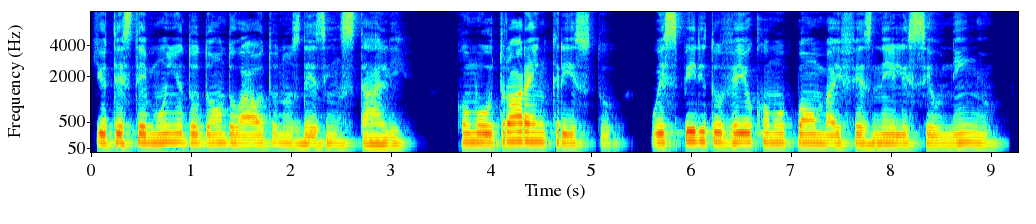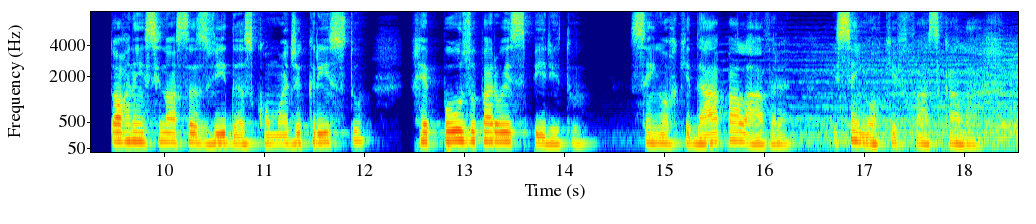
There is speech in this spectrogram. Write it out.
Que o testemunho do dom do alto nos desinstale. Como outrora em Cristo, o Espírito veio como pomba e fez nele seu ninho, tornem-se nossas vidas como a de Cristo, repouso para o Espírito, Senhor que dá a palavra e Senhor que faz calar.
